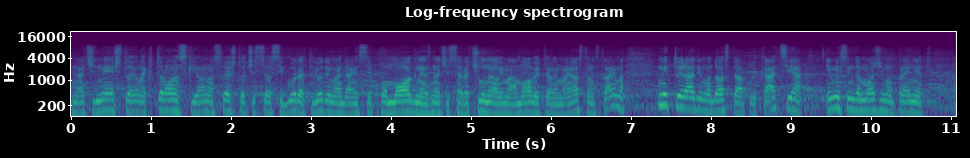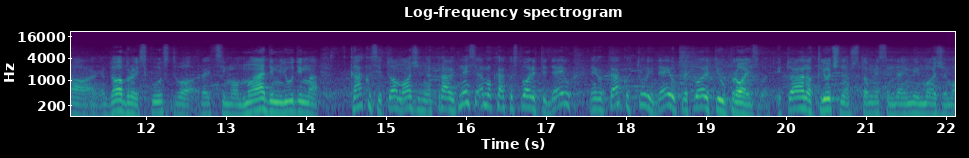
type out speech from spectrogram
znači nešto elektronski, ono sve što će se osigurati ljudima da im se pomogne, znači sa računalima, mobitelima i ostalim stvarima. Mi tu radimo dosta aplikacija i mislim da možemo prenijeti dobro iskustvo recimo mladim ljudima kako se to može napraviti, ne samo kako stvoriti ideju, nego kako tu ideju pretvoriti u proizvod. I to je ono ključno što mislim da i mi možemo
